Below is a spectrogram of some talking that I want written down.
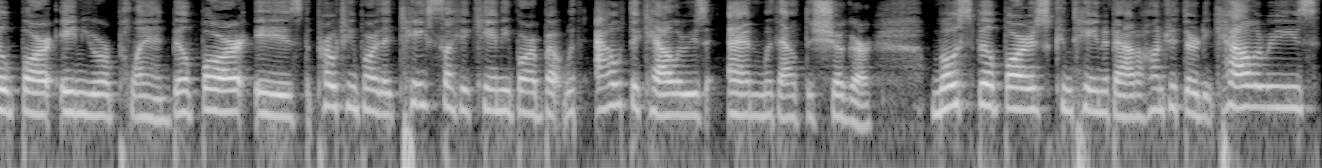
Built Bar in your plan. Built Bar is the protein bar that tastes like a candy bar, but without the calories and without the sugar. Most Built Bars contain about 130 calories,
